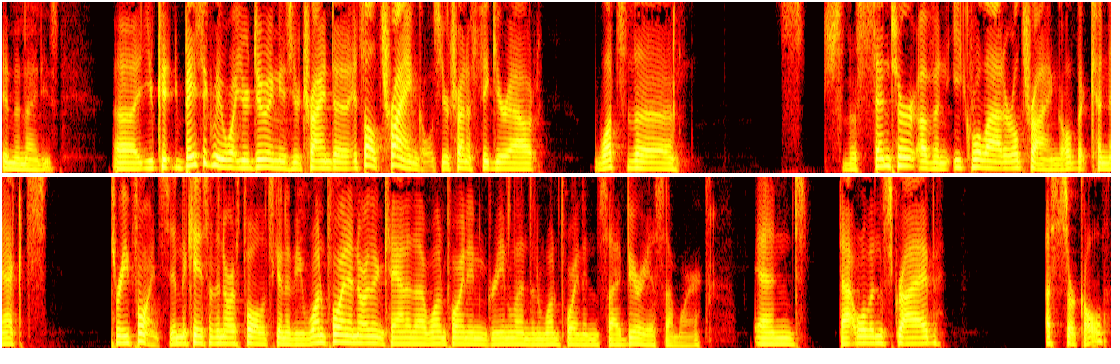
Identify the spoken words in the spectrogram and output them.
in the '90s. Uh, you could basically what you're doing is you're trying to. It's all triangles. You're trying to figure out what's the the center of an equilateral triangle that connects three points. In the case of the North Pole, it's going to be one point in northern Canada, one point in Greenland, and one point in Siberia somewhere, and that will inscribe a circle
